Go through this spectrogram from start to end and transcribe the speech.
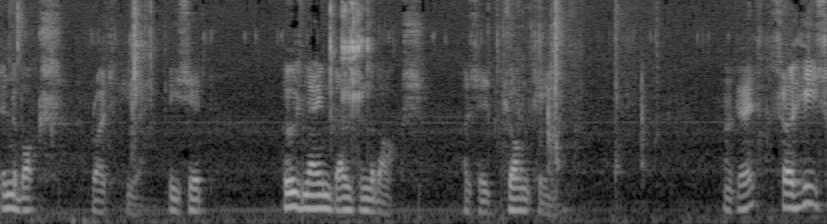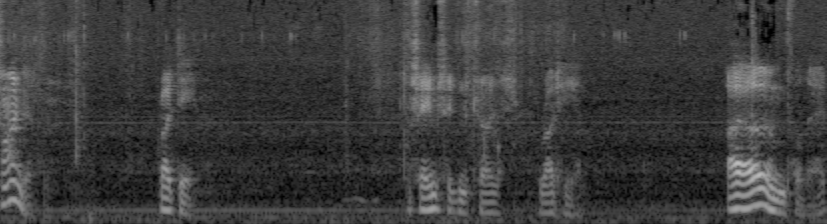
in the box right here. He said, whose name goes in the box? I said, John Key. Okay, so he signed it right there. The same signature is right here. I owe him for that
